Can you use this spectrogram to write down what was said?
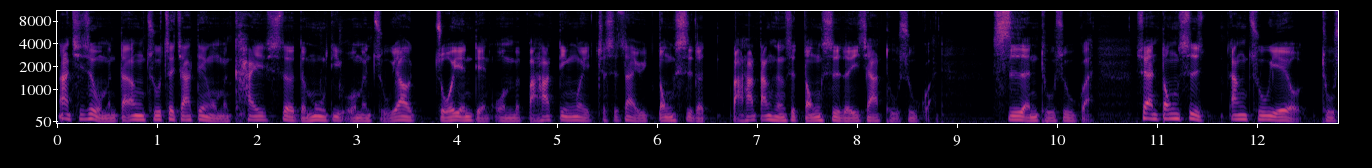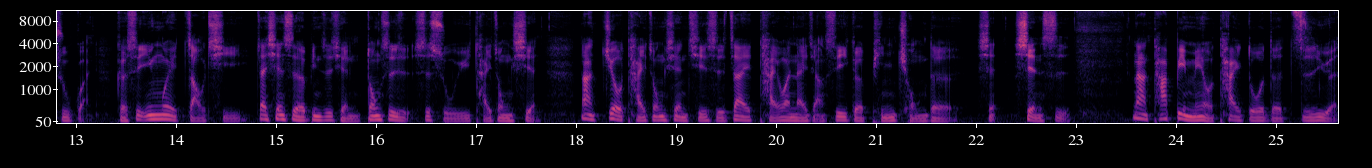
那其实我们当初这家店我们开设的目的，我们主要着眼点，我们把它定位就是在于东市的，把它当成是东市的一家图书馆，私人图书馆。虽然东市当初也有图书馆，可是因为早期在县市合并之前，东市是属于台中县。那就台中县，其实在台湾来讲是一个贫穷的县县市，那它并没有太多的资源，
